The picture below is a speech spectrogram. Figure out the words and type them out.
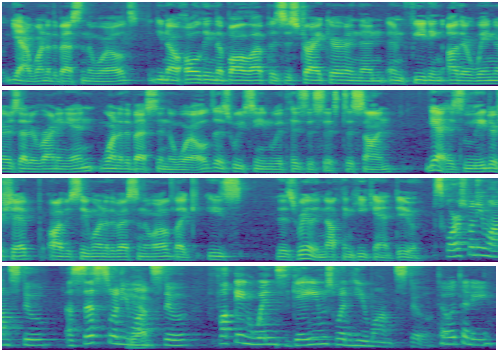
yeah, one of the best in the world. You know, holding the ball up as a striker and then and feeding other wingers that are running in, one of the best in the world, as we've seen with his assist to Son. Yeah, his leadership, obviously one of the best in the world. Like he's there's really nothing he can't do. Scores when he wants to, assists when he yep. wants to, fucking wins games when he wants to. Totally.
